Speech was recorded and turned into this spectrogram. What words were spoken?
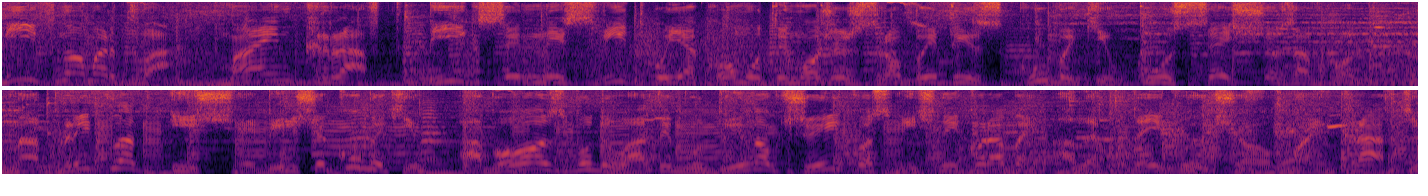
Міф номер два: Майнкрафт піксельний світ, у якому ти можеш зробити з кубиків усе, що завгодно. Наприклад, іще більше кубиків, або збудувати будинок чи космічний корабель. Але подейкують, що в Майнкрафті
